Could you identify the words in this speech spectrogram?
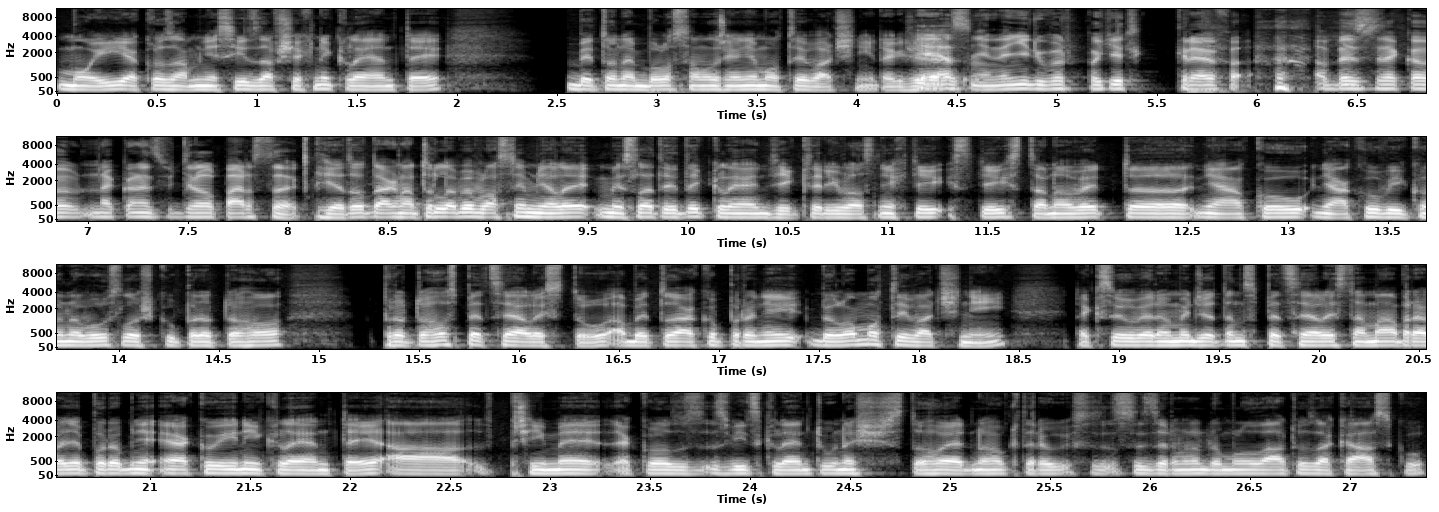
mojí jako za měsíc za všechny klienty by to nebylo samozřejmě motivační. Takže... Jasně, není důvod potit krev, aby si jako nakonec vydělal pár stek. Je to tak, na tohle by vlastně měli myslet i ty klienti, kteří vlastně chtějí, chtějí stanovit eh, nějakou, nějakou výkonovou složku pro toho, pro toho specialistu, aby to jako pro něj bylo motivační, tak si uvědomit, že ten specialista má pravděpodobně i jako jiný klienty a přijme jako z víc klientů než z toho jednoho, kterou si zrovna domluvá tu zakázku.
